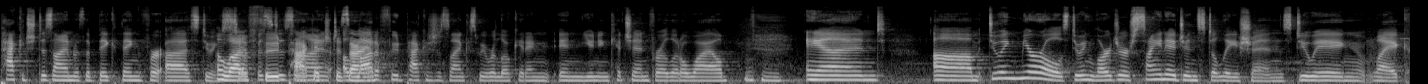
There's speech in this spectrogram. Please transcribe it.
package design was a big thing for us. Doing A lot of food design, package a lot of food package design because we were located in, in Union Kitchen for a little while, Mm-hmm. and um, doing murals, doing larger signage installations, doing like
